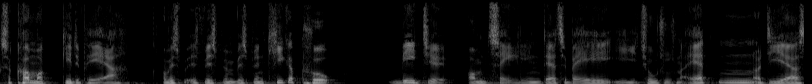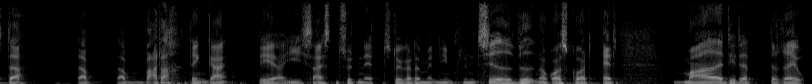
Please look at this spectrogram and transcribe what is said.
så kommer GDPR, og hvis, hvis, hvis, man, hvis man kigger på medieomtalen der tilbage i 2018, og de af os, der, der, der var der dengang, der i 16, 17, 18 stykker, der man implementerede, ved nok også godt, at meget af det, der drev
